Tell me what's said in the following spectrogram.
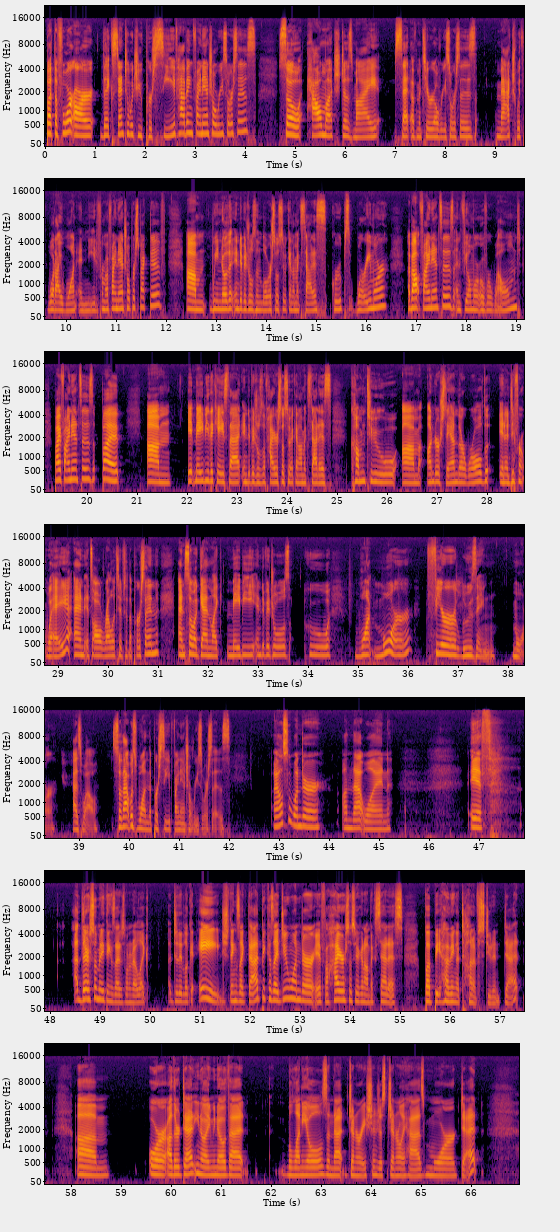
but the four are the extent to which you perceive having financial resources. So, how much does my set of material resources match with what I want and need from a financial perspective? Um, we know that individuals in lower socioeconomic status groups worry more about finances and feel more overwhelmed by finances, but um, it may be the case that individuals of higher socioeconomic status come to um, understand their world in a different way and it's all relative to the person and so again like maybe individuals who want more fear losing more as well so that was one the perceived financial resources I also wonder on that one if uh, there's so many things I just want to know. Like, do they look at age, things like that? Because I do wonder if a higher socioeconomic status, but be having a ton of student debt, um, or other debt. You know, and we know that millennials and that generation just generally has more debt.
